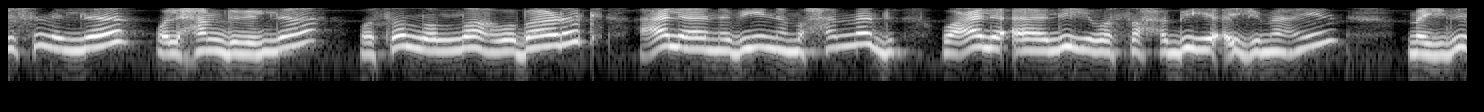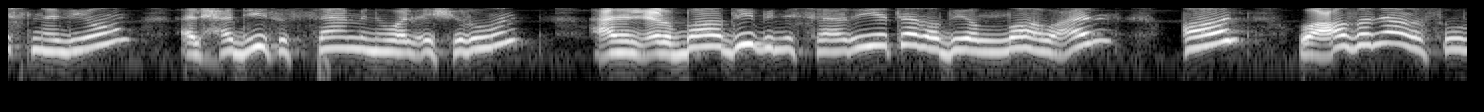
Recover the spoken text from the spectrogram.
بسم الله والحمد لله وصلى الله وبارك على نبينا محمد وعلى آله وصحبه أجمعين. مجلسنا اليوم الحديث الثامن والعشرون عن العرباض بن سارية رضي الله عنه قال وعظنا رسول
